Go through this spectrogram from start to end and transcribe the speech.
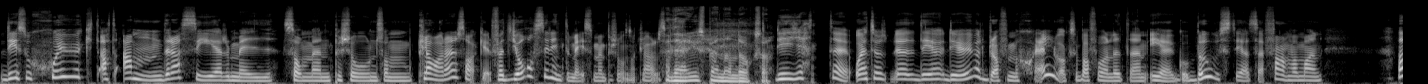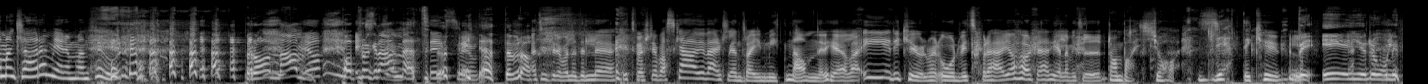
det är så sjukt att andra ser mig som en person som klarar saker, för att jag ser inte mig som en person som klarar saker. det här är ju spännande också. Det är jätte, och jag tror, det, det, det har ju varit bra för mig själv också, bara få en liten ego-boost i att så här, fan vad man, vad man klarar mer än man tror. Bra namn Ja, på extremt, programmet. extremt. Jättebra. Jag tyckte det var lite lökigt först. Jag bara, ska vi verkligen dra in mitt namn i det hela? Är det kul med en ordvits på det här? Jag har hört det här hela mitt liv. De bara, ja, jättekul. Det är ju roligt.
